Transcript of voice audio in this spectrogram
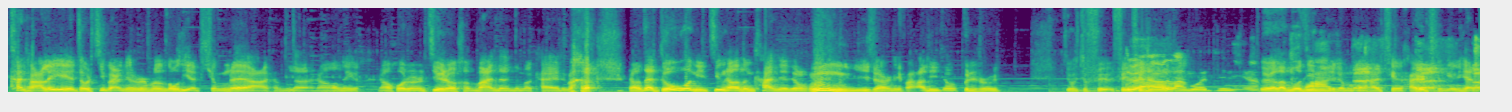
看法拉利，就是基本上就是什么楼底下停着呀什么的，然后那个，然后或者是街上很慢的那么开，对吧？然后在德国你经常能看见，就嗯一下，那法拉利就奔驰。就就飞飞对，还有兰博基尼，对兰博基尼什么的，还挺还是挺明显的。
